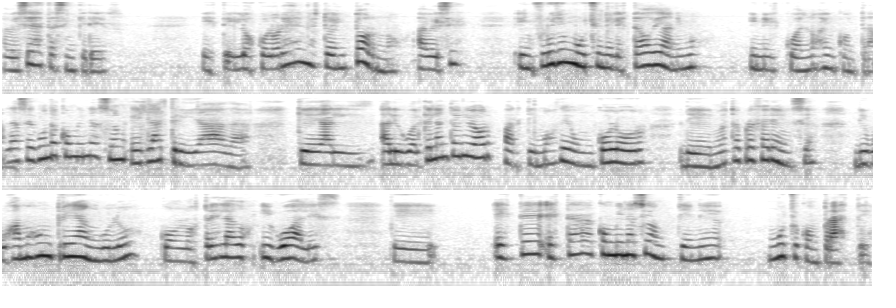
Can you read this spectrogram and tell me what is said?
a veces hasta sin querer. Este, los colores de nuestro entorno a veces influyen mucho en el estado de ánimo en el cual nos encontramos. La segunda combinación es la triada, que al, igual que la anterior partimos de un color de nuestra preferencia, dibujamos un triángulo con los tres lados iguales. Eh, este, esta combinación tiene mucho contraste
